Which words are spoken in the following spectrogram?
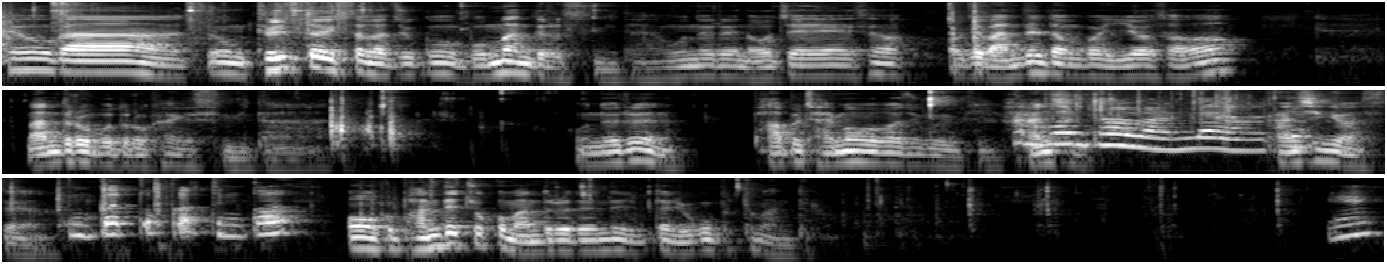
태호가 좀 들떠 있어가지고 못 만들었습니다. 오늘은 어제에서 어제 만들던 거 이어서 만들어 보도록 하겠습니다. 오늘은 밥을 잘 먹어가지고 여기 한 번 간식 더 만들어. 간식이 왔어요. 이거 똑같은 거? 어, 그 반대쪽 거 만들어야 되는데 일단 요거부터 만들어. 응? 응?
